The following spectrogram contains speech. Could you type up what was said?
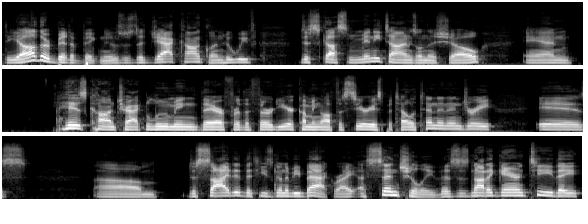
The other bit of big news was that Jack Conklin, who we've discussed many times on this show, and his contract looming there for the third year, coming off a serious patella tendon injury, is um, decided that he's going to be back. Right? Essentially, this is not a guarantee. They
